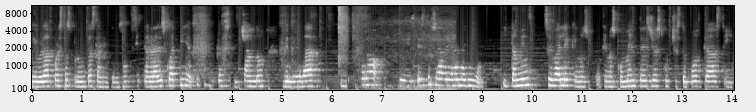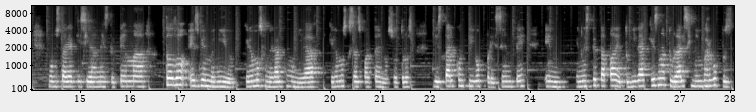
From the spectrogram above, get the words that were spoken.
de verdad por estas preguntas tan interesantes. Y te agradezco a ti, a ti que me estás escuchando, de verdad. Y espero que esto sea de gran ayuda y también se vale que nos, que nos comentes, yo escucho este podcast y me gustaría que hicieran este tema. Todo es bienvenido. Queremos generar comunidad, queremos que seas parte de nosotros y estar contigo presente en, en esta etapa de tu vida que es natural, sin embargo, pues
